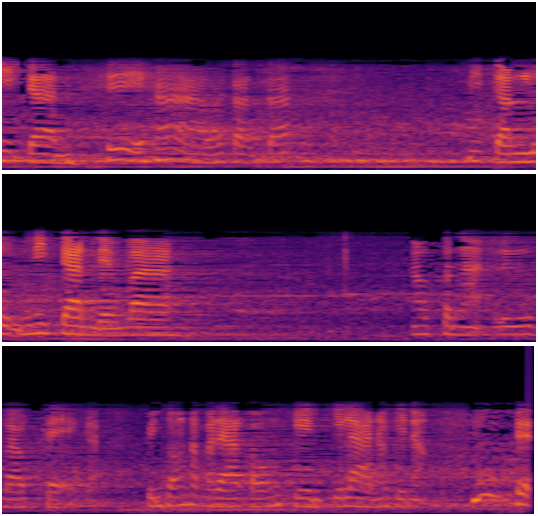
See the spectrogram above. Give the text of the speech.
มีการเฮ่ห้าว่าสันซะมีการหลุดมีการแบบว่า เอาชนะหรือว่าแพ้กะเป็นของธรรมดาของเกมกีฬานะพี่น้องแพ้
